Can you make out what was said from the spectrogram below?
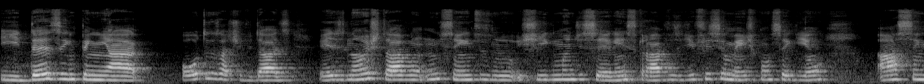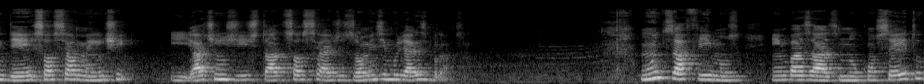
e desempenhar outras atividades, eles não estavam incensos no estigma de serem escravos e dificilmente conseguiam ascender socialmente e atingir estados sociais dos homens e mulheres brancos. Muitos afirmam, embasados no conceito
